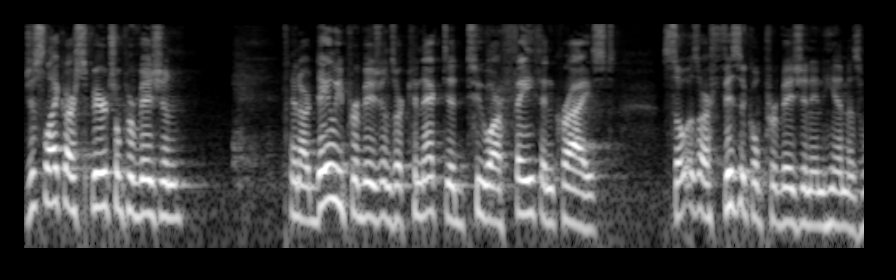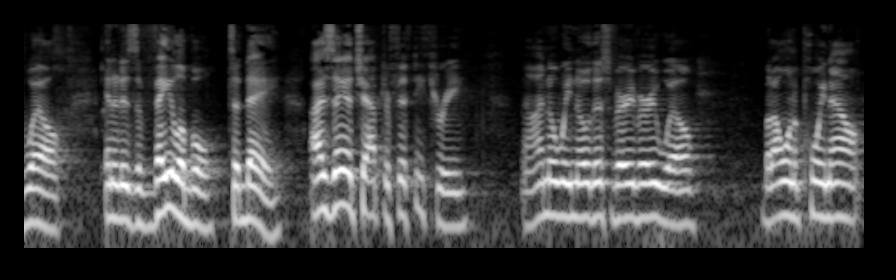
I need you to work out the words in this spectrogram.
Just like our spiritual provision and our daily provisions are connected to our faith in Christ, so is our physical provision in Him as well. And it is available today. Isaiah chapter 53. Now, I know we know this very, very well, but I want to point out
